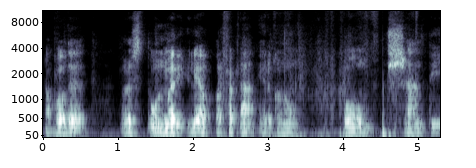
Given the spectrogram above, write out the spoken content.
அப்போது ஒரு ஸ்தூன் மாதிரி இல்லையா? பர்ஃபெக்டாக இருக்கணும். ஓம் சாந்தி.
